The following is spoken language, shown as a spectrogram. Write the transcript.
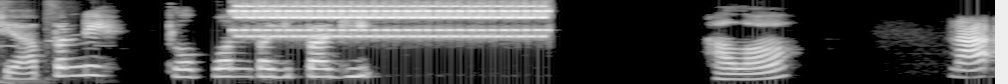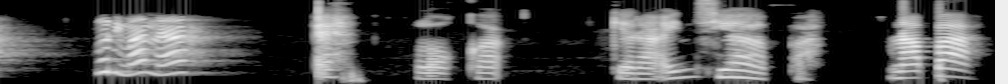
Siapa nih telepon pagi-pagi? Halo? Nak, lu di mana? Eh, lo kak. Kirain siapa? Kenapa?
